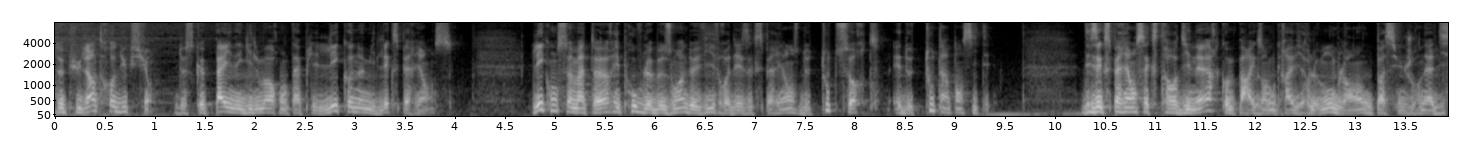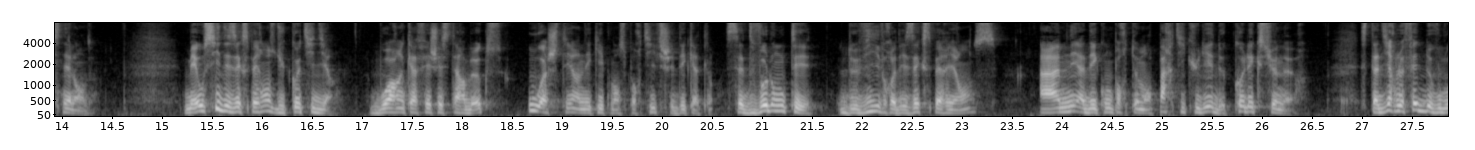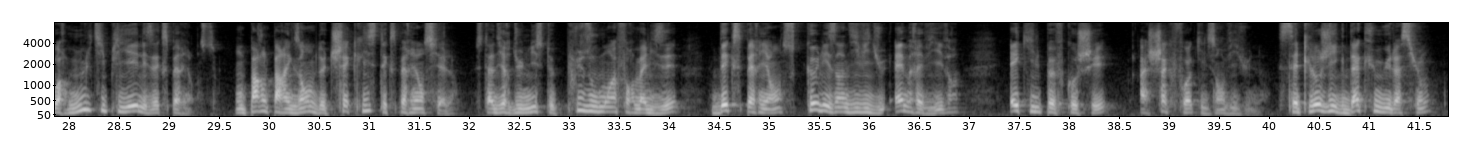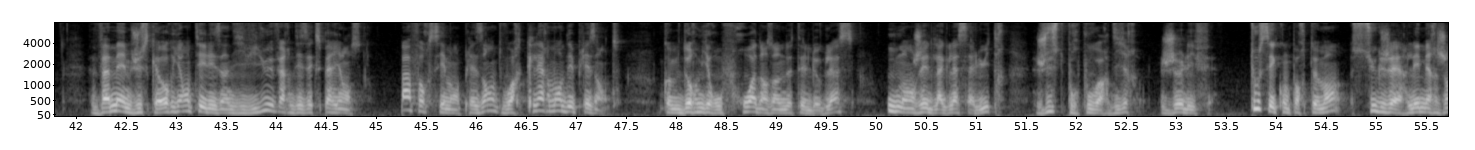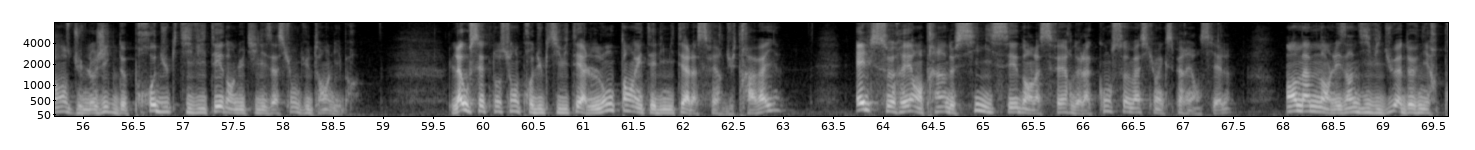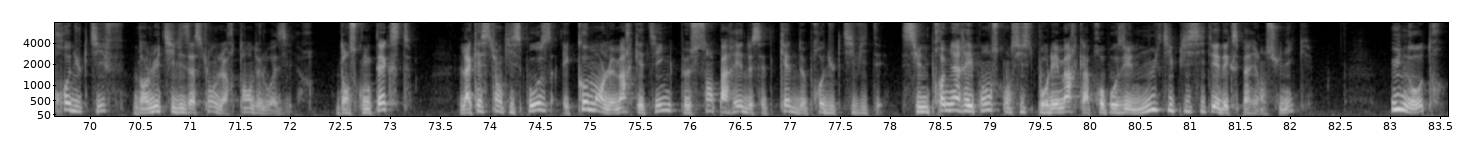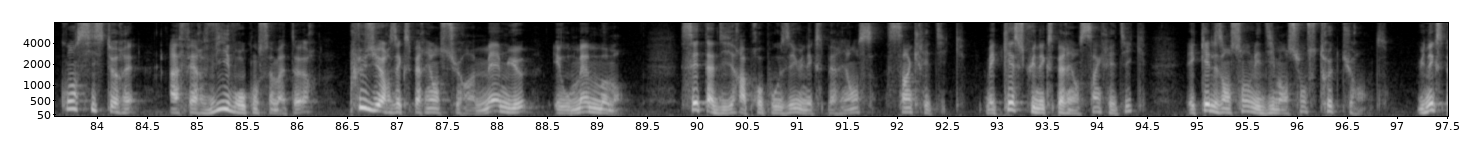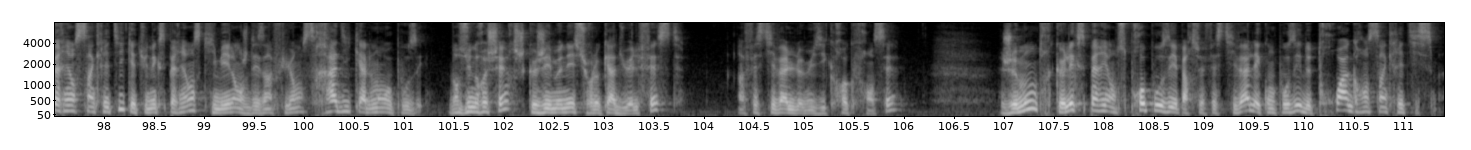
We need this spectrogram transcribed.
Depuis l'introduction de ce que Pine et Gilmore ont appelé l'économie de l'expérience, les consommateurs éprouvent le besoin de vivre des expériences de toutes sortes et de toute intensité. Des expériences extraordinaires, comme par exemple gravir le Mont Blanc ou passer une journée à Disneyland. Mais aussi des expériences du quotidien, boire un café chez Starbucks ou acheter un équipement sportif chez Decathlon. Cette volonté de vivre des expériences a amené à des comportements particuliers de collectionneurs, c'est-à-dire le fait de vouloir multiplier les expériences. On parle par exemple de checklist expérientielle, c'est-à-dire d'une liste plus ou moins formalisée d'expériences que les individus aimeraient vivre et qu'ils peuvent cocher à chaque fois qu'ils en vivent une. Cette logique d'accumulation va même jusqu'à orienter les individus vers des expériences pas forcément plaisantes, voire clairement déplaisantes, comme dormir au froid dans un hôtel de glace ou manger de la glace à l'huître, juste pour pouvoir dire je l'ai fait. Tous ces comportements suggèrent l'émergence d'une logique de productivité dans l'utilisation du temps libre. Là où cette notion de productivité a longtemps été limitée à la sphère du travail, elle serait en train de s'immiscer dans la sphère de la consommation expérientielle, en amenant les individus à devenir productifs dans l'utilisation de leur temps de loisir. Dans ce contexte, la question qui se pose est comment le marketing peut s'emparer de cette quête de productivité. Si une première réponse consiste pour les marques à proposer une multiplicité d'expériences uniques, une autre consisterait à faire vivre aux consommateurs plusieurs expériences sur un même lieu et au même moment, c'est-à-dire à proposer une expérience syncrétique. Mais qu'est-ce qu'une expérience syncrétique et quelles en sont les dimensions structurantes? Une expérience syncrétique est une expérience qui mélange des influences radicalement opposées. Dans une recherche que j'ai menée sur le cas du Hellfest, un festival de musique rock français, je montre que l'expérience proposée par ce festival est composée de trois grands syncrétismes.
